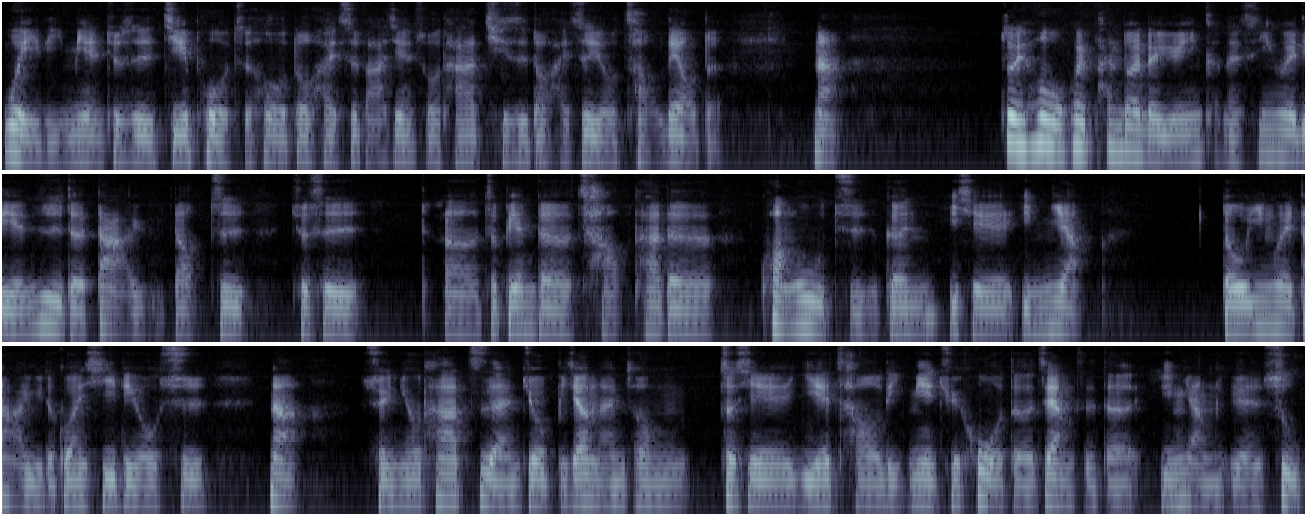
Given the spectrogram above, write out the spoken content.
胃里面，就是解剖之后，都还是发现说它其实都还是有草料的。那最后会判断的原因，可能是因为连日的大雨导致，就是呃这边的草它的矿物质跟一些营养都因为大雨的关系流失。那水牛它自然就比较难从这些野草里面去获得这样子的营养元素。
